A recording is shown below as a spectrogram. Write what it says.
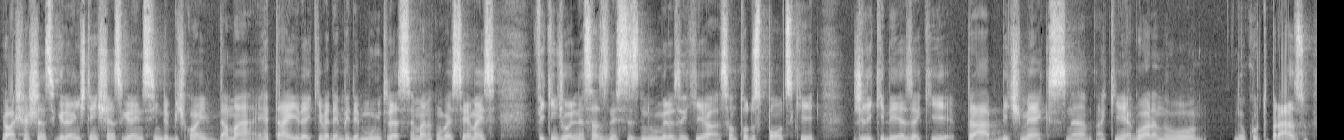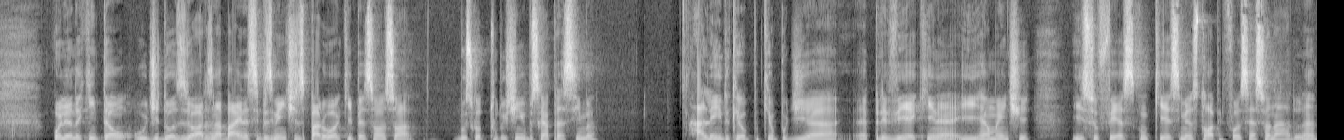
Eu acho que a chance grande, tem chance grande sim do Bitcoin dar uma retraída aqui, vai depender muito dessa semana como vai ser, mas fiquem de olho nessas, nesses números aqui, ó, são todos pontos que, de liquidez aqui para BitMEX, né? Aqui agora no, no curto prazo. Olhando aqui então o de 12 horas na Binance, simplesmente disparou aqui, pessoal, só buscou tudo que tinha que buscar para cima, além do que eu, que eu podia é, prever aqui, né? E realmente isso fez com que esse meu stop fosse acionado, né?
